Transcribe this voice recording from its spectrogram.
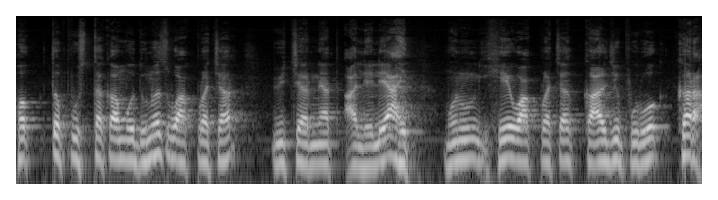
फक्त पुस्तकामधूनच वाक्प्रचार विचारण्यात आलेले आहेत. म्हणून हे वाक्प्रचार काळजीपूर्वक करा.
